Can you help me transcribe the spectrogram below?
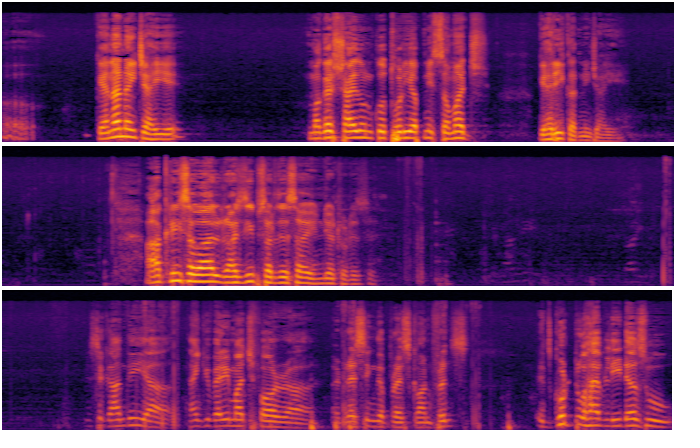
कहना नहीं चाहिए, मगर शायद उनको थोड़ी अपनी समझ गहरी करनी चाहिए। आखिरी सवाल राजदीप सरदेसाई इंडिया टुडे से। Mr. Gandhi, uh, thank you very much for uh, addressing the press conference. It's good to have leaders who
